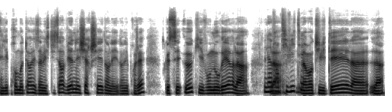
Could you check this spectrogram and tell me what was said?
Et les promoteurs, les investisseurs viennent les chercher dans les, dans les projets, parce que c'est eux qui vont nourrir la... L'inventivité. L'inventivité, la, la,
